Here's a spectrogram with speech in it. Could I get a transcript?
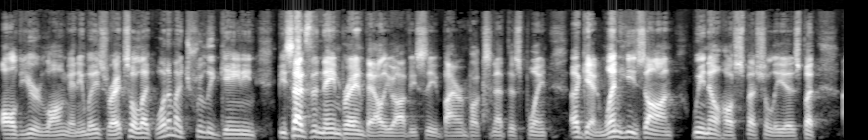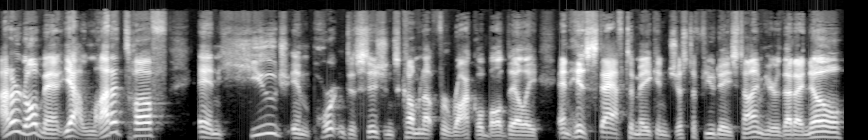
all, year long, anyways, right? So, like, what am I truly gaining besides the name brand value? Obviously, Byron Buxton at this point. Again, when he's on, we know how special he is. But I don't know, man. Yeah, a lot of tough and huge important decisions coming up for Rocco Baldelli and his staff to make in just a few days' time here that I know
